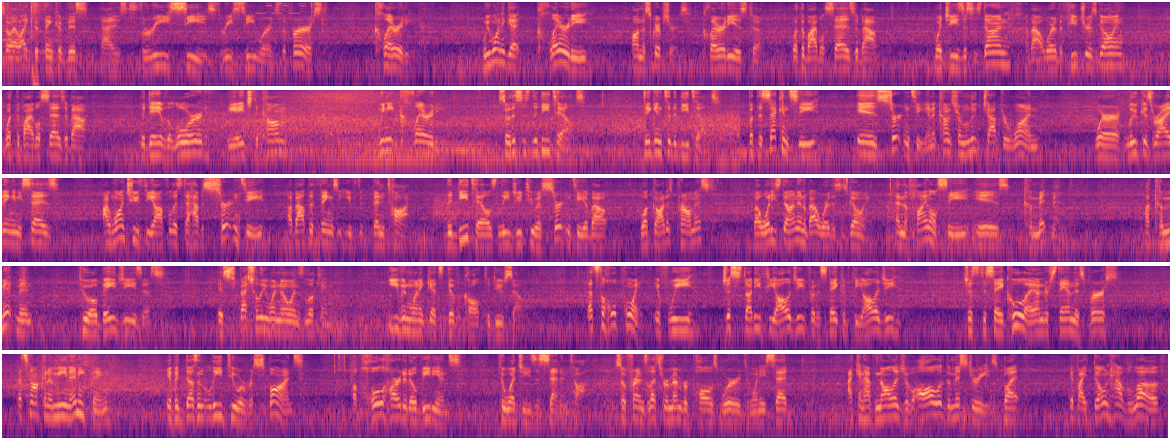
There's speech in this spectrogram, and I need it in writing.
So I like to think of this as three C's, three C words. The first, clarity. We want to get clarity on the scriptures. Clarity as to what the Bible says about what Jesus has done, about where the future is going, what the Bible says about the day of the Lord, the age to come. We need clarity. So this is the details. Dig into the details. But the second C is certainty, and it comes from Luke chapter 1 where Luke is writing and he says, I want you, Theophilus, to have a certainty about the things that you've been taught. The details lead you to a certainty about what God has promised, about what he's done, and about where this is going. And the final C is commitment. A commitment to obey Jesus, especially when no one's looking, even when it gets difficult to do so. That's the whole point. If we just study theology for the sake of theology, just to say, cool, I understand this verse, that's not going to mean anything if it doesn't lead to a response of wholehearted obedience to what Jesus said and taught. So, friends, let's remember Paul's words when he said, I can have knowledge of all of the mysteries, but if I don't have love,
